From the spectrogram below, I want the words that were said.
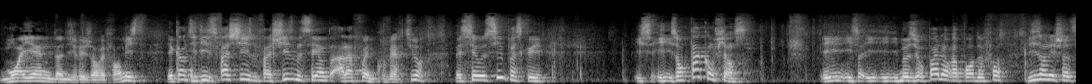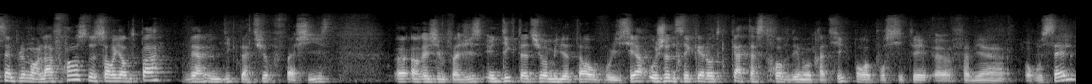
moyenne d'un dirigeant réformiste. Et quand ils disent fascisme, fascisme, c'est à la fois une couverture, mais c'est aussi parce qu'ils n'ont pas confiance. Ils ne mesurent pas le rapport de force. Disons les choses simplement, la France ne s'oriente pas vers une dictature fasciste, un régime fasciste, une dictature militaire ou policière, ou je ne sais quelle autre catastrophe démocratique, pour, pour citer euh, Fabien Roussel.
